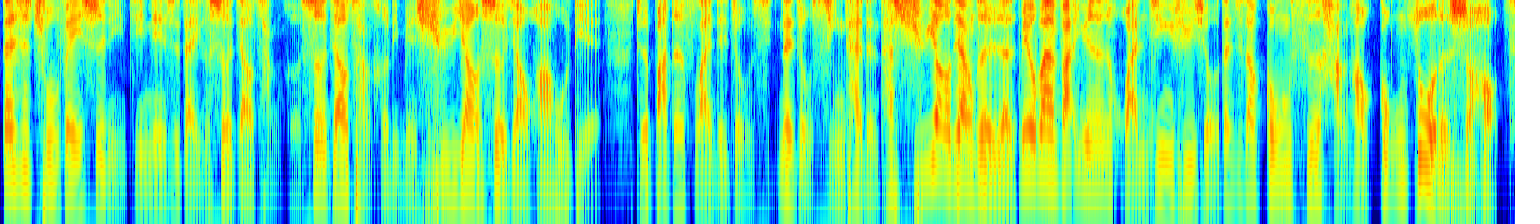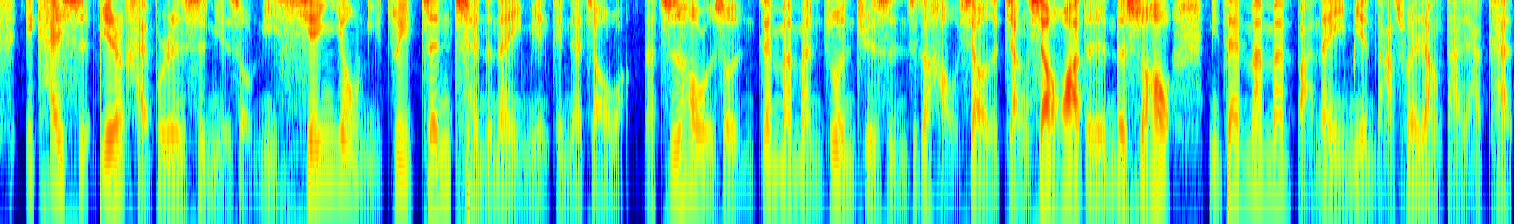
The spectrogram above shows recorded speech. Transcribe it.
但是，除非是你今天是在一个社交场合，社交场合。里面需要社交花蝴蝶，就是 butterfly 那种那种形态的人，他需要这样的人，没有办法，因为那是环境需求。但是到公司行号工作的时候，一开始别人还不认识你的时候，你先用你最真诚的那一面跟人家交往。那之后的时候，你再慢慢，如果你觉得是你这个好笑的讲笑话的人的时候，你再慢慢把那一面拿出来让大家看。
